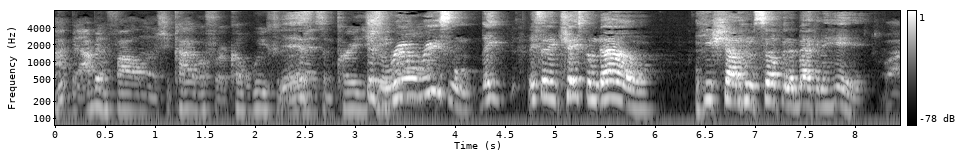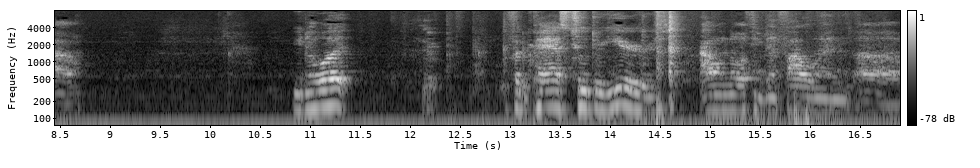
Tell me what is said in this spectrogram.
I've been, I've been following Chicago for a couple weeks Yeah, it's- been some crazy It's real recent. They they said they chased him down. and He shot himself in the back of the head. Wow. You know what? For the past two, three years, I don't know if you've been following uh,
